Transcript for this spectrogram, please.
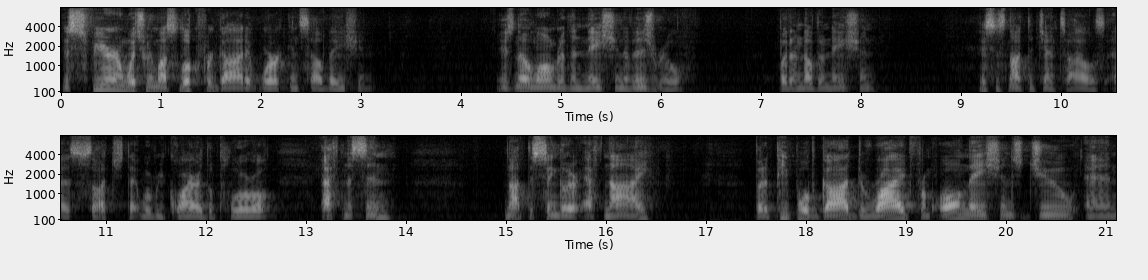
The sphere in which we must look for God at work in salvation is no longer the nation of Israel, but another nation. This is not the Gentiles as such that would require the plural ethnosin, not the singular ethni, but a people of God derived from all nations, Jew and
